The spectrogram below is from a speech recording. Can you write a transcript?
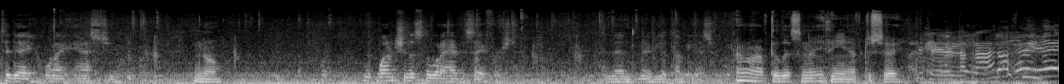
today when I asked you, No. why don't you listen to what I had to say first? And then maybe you'll tell me yes or no. I don't have to listen to anything you have to say. Me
